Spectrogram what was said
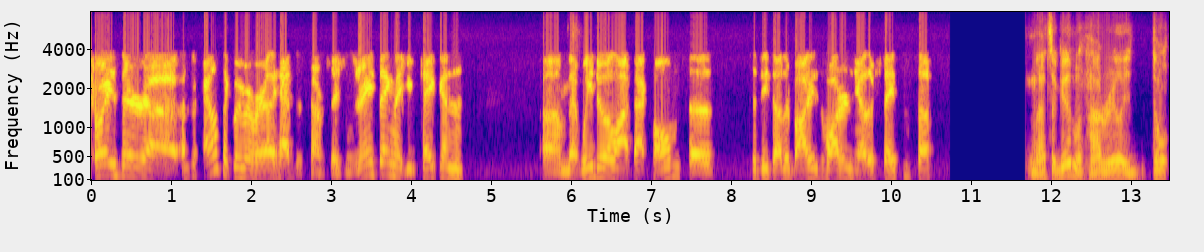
Troy, is there? Uh, I don't think we've ever really had this conversation. Is there anything that you've taken um, that we do a lot back home to to these other bodies of water in the other states and stuff? That's a good one. I really don't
